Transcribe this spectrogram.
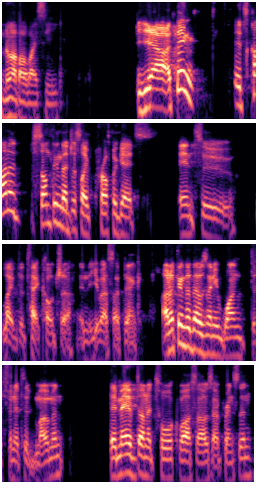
know about YC? Yeah, I think it's kind of something that just like propagates into like the tech culture in the US, I think. I don't think that there was any one definitive moment. They may have done a talk whilst I was at Princeton.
